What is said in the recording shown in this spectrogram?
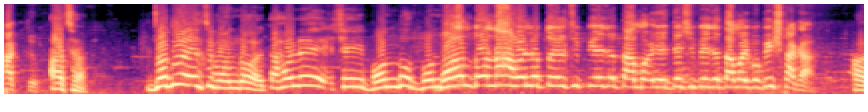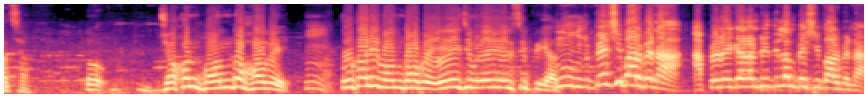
থাকতো। আচ্ছা যদিও এলসি বন্ধ হয় তাহলে সেই বন্ধ বন্ধ বন্ধ না হলে তো এলসি পেঁয়াজের দাম এই দেশি পেঁয়াজের দাম আইব বিশ টাকা। আচ্ছা তো যখন বন্ধ হবে টোটালি বন্ধ হবে এই যে এই এলসি পেঁয়াজ। বেশি পারবে না। আপনার এই গ্যারান্টি দিলাম বেশি পারবে না।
